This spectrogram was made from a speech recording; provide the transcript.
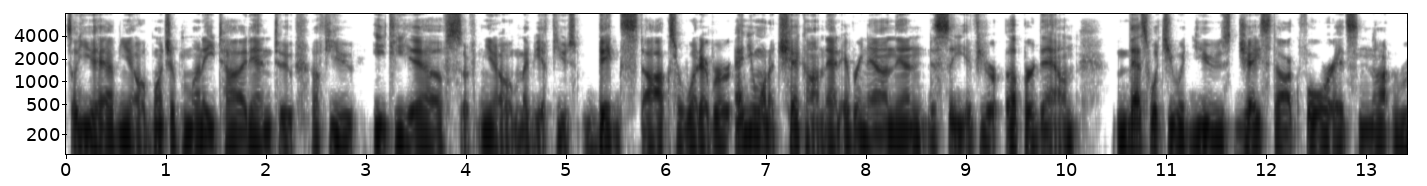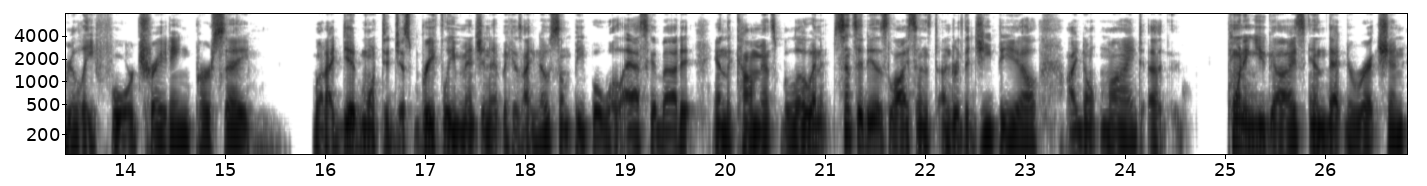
So you have, you know, a bunch of money tied into a few ETFs, or, you know, maybe a few big stocks or whatever, and you want to check on that every now and then to see if you're up or down. That's what you would use JStock for. It's not really for trading per se. But I did want to just briefly mention it because I know some people will ask about it in the comments below. And since it is licensed under the GPL, I don't mind uh, pointing you guys in that direction.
